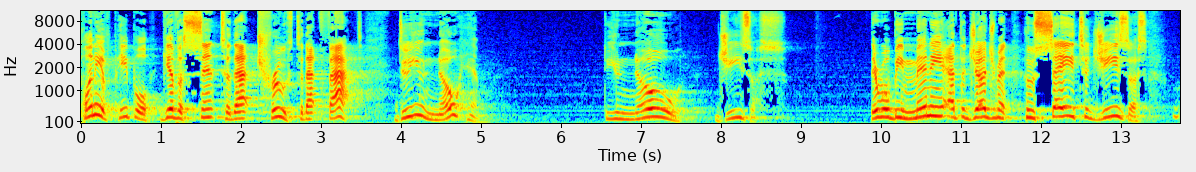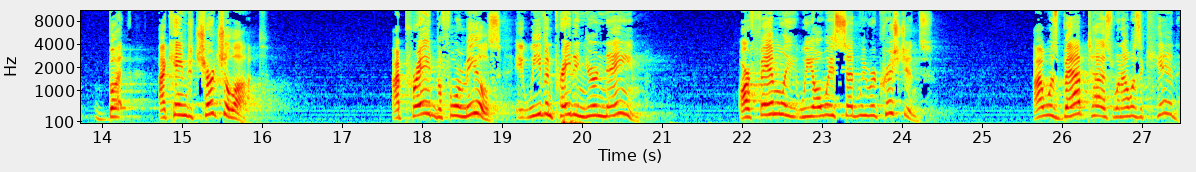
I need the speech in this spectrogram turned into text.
Plenty of people give assent to that truth, to that fact. Do you know him? Do you know Jesus? There will be many at the judgment who say to Jesus, But I came to church a lot. I prayed before meals. we even prayed in your name. Our family, we always said we were Christians. I was baptized when I was a kid.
